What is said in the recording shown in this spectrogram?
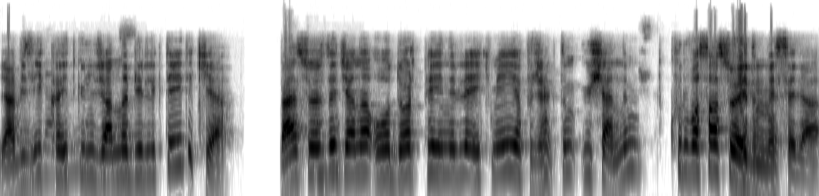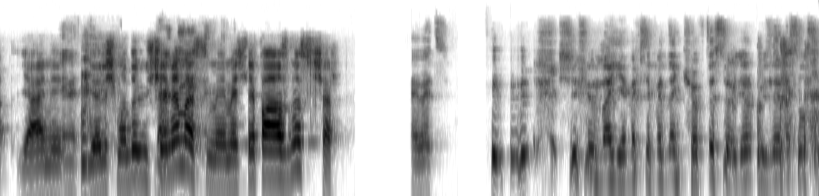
Ya biz ilk kayıt günü. Can'la birlikteydik ya. Ben sözde. Can'a o dört peynirli ekmeği yapacaktım. Üşendim. Kurvasan söyledim mesela. Yani Evet. yarışmada üşenemezsin. Mehmet Şef ağzına sıçar. Evet. Şimdi ben yemek sepetinden köfte söylüyorum üzerine sos.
